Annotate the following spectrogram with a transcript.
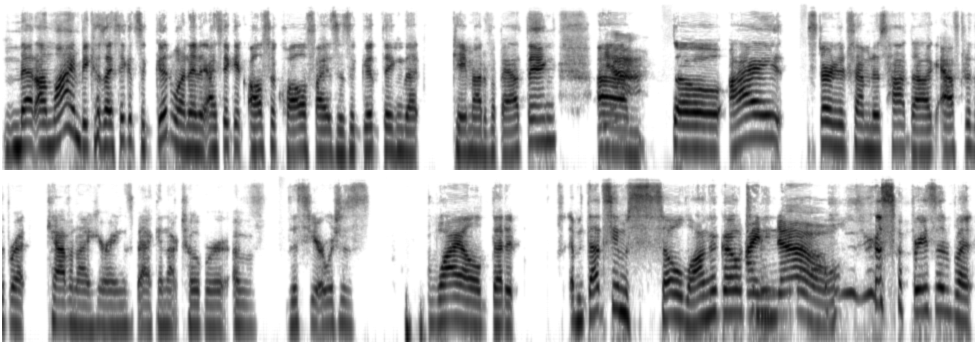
met online because i think it's a good one and i think it also qualifies as a good thing that came out of a bad thing um, yeah. So I started Feminist Hot Dog after the Brett Kavanaugh hearings back in October of this year, which is wild that it. I mean, that seems so long ago. To I me know. for some reason, but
